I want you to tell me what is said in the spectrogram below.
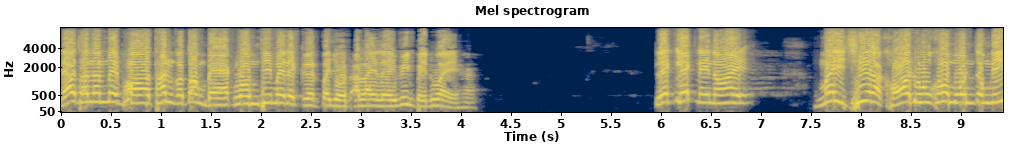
แล้วท่านั้นไม่พอท่านก็ต้องแบกลมที่ไม่ได้เกิดประโยชน์อะไรเลยวิ่งไปด้วยฮะเล็กๆ น้อยๆไม่เชื่อขอดูข้อมูลตรงนี้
